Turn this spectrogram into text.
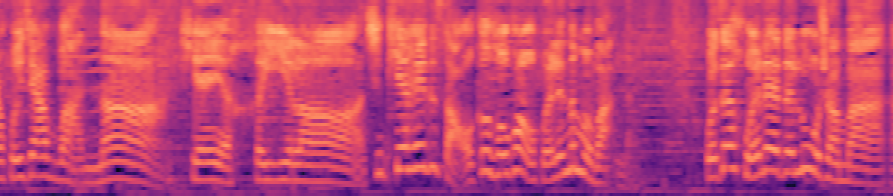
上回家晚呐，天也黑了。其实天黑的早，更何况我回来那么晚了。我在回来的路上吧，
